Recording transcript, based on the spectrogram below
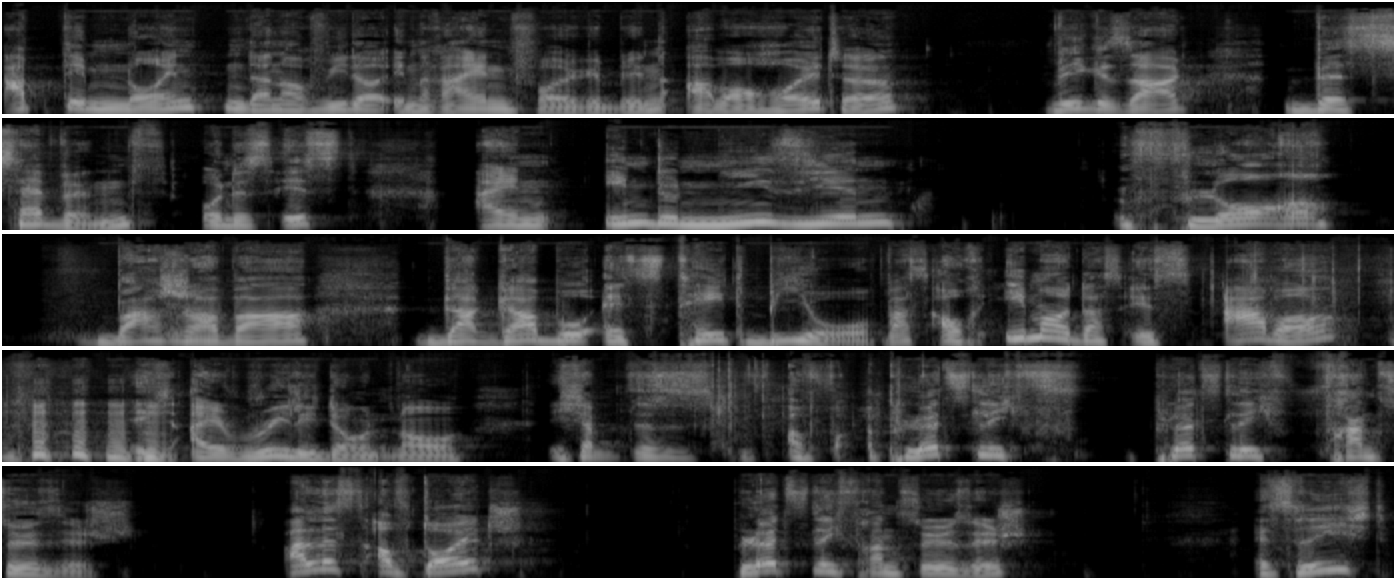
ab dem 9. dann auch wieder in Reihenfolge bin. Aber heute, wie gesagt, the 7th. Und es ist ein Indonesien Flor Bajava Dagabo Estate Bio. Was auch immer das ist. Aber ich, I really don't know. Ich habe, das ist auf, plötzlich, plötzlich Französisch. Alles auf Deutsch, plötzlich Französisch. Es riecht,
